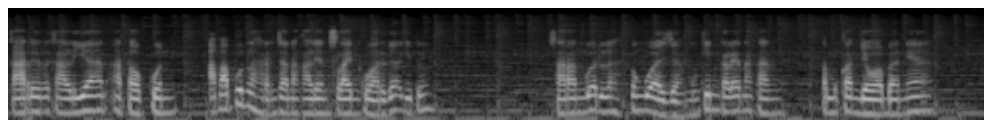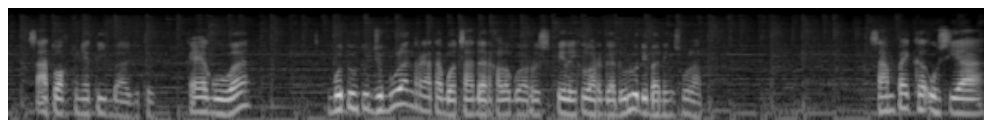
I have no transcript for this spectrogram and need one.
karir kalian ataupun apa pun lah rencana kalian selain keluarga gitu. Saran gue adalah tunggu aja mungkin kalian akan temukan jawabannya saat waktunya tiba gitu. Kayak gue butuh tujuh bulan ternyata buat sadar kalau gue harus pilih keluarga dulu dibanding sulap. Sampai ke usia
